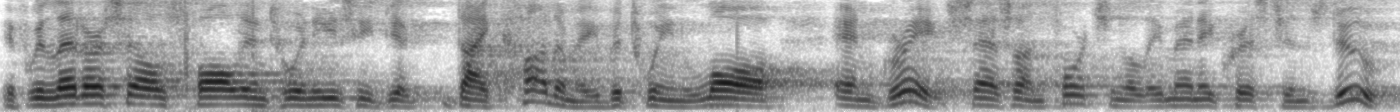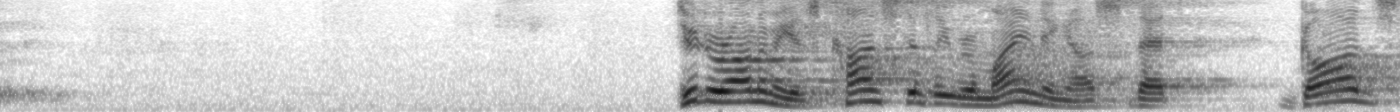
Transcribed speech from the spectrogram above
if we let ourselves fall into an easy di- dichotomy between law and grace, as unfortunately many Christians do. Deuteronomy is constantly reminding us that God's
